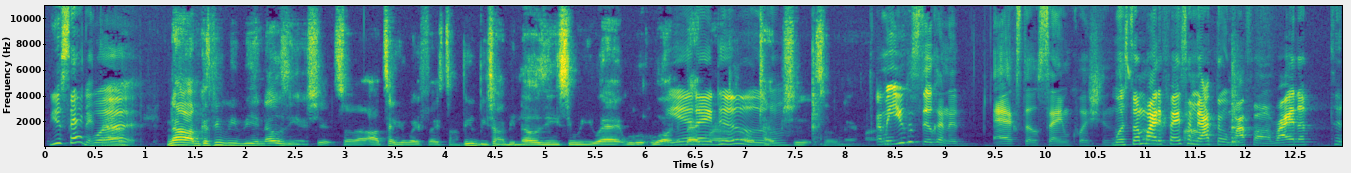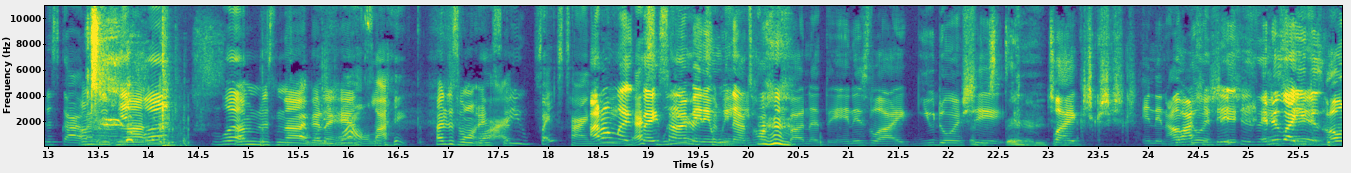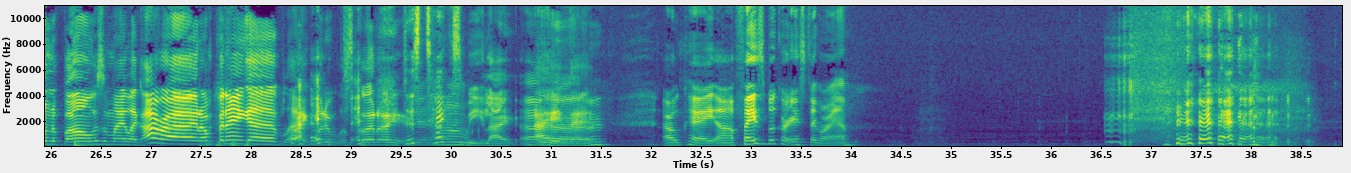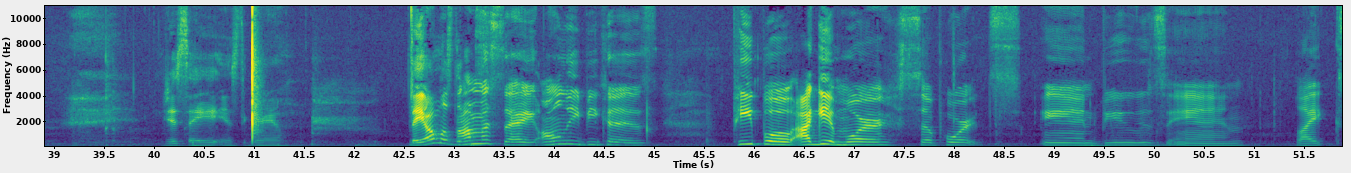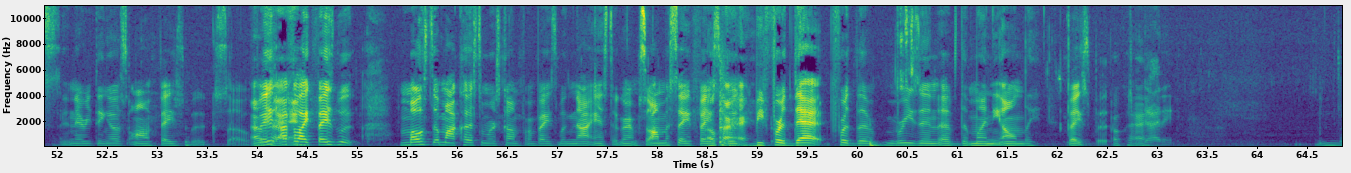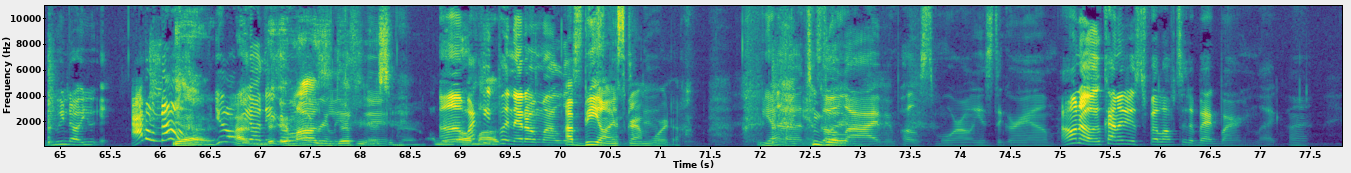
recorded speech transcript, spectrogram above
you said it. What? Though. Nah, because people be being nosy and shit. So I'll take away FaceTime. People be trying to be nosy, and see where you at, who, who are Yeah, the they background, all type of shit. So never mind. I mean, you can still kind of ask those same questions. When somebody over FaceTime me, I throw my phone right up to the sky. I'm like, just not- What? What? I'm just not Like, gonna you want? answer. Like, I just want why answer. are you FaceTiming? I don't like That's FaceTiming weird and we me. not talking about nothing, and it's like you doing just shit, staring at each other. like, and then I'm Washing doing shit, dishes and and it's like you just on the phone with somebody, like, all right, I'm finna hang up, like, what, what's going on here? Just text me. Like, uh, I hate that. Okay, uh, Facebook or Instagram? Just say it, Instagram. They almost look I'm gonna say only because people I get more supports and views and likes and everything else on Facebook. So Fa- I feel like Facebook. Most of my customers come from Facebook, not Instagram. So I'm gonna say Facebook Okay. be for that for the reason of the money only. Facebook. Okay. got it. We know you. I don't know. yeah, you don't be on and either mine one, is really. definitely shit. Instagram. I mean, Um, all I my, keep putting that on my list. I be on of stuff to Instagram more though. Yeah. uh, like to go live and post more on Instagram. I don't know. It kind of just fell off to the back burner. Like, uh,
